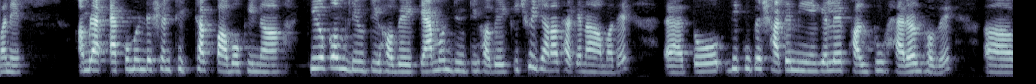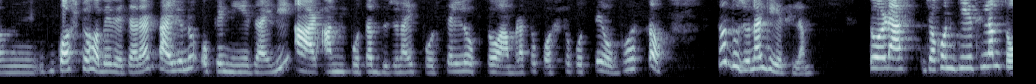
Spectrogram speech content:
মানে আমরা অ্যাকোমোডেশন ঠিকঠাক পাবো কিনা, কীরকম ডিউটি হবে, কেমন ডিউটি হবে, কিছুই জানা থাকে না আমাদের। তো ডিকুকে সাথে নিয়ে গেলে ফালতু হ্যারাস হবে কষ্ট হবে বেচারার, তাই জন্য ওকে নিয়ে যাইনি। আর আমি প্রতাপ দুজনাই ফোর্সের লোক, তো আমরা তো কষ্ট করতে অভ্যস্ত। তো দুজনা গিয়েছিলাম। তো যখন গিয়েছিলাম, তো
